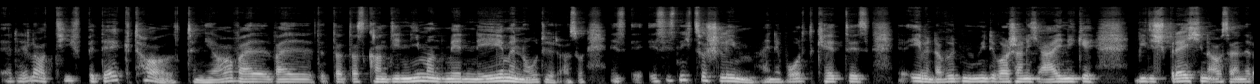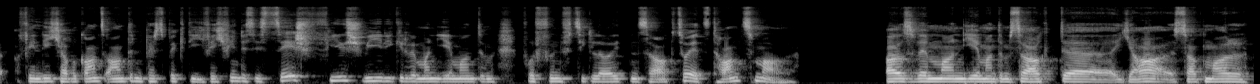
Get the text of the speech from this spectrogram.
äh, relativ bedeckt halten, ja, weil, weil das kann dir niemand mehr nehmen, oder? Also es, es ist nicht so schlimm. Eine Wortkette ist, eben, da würden mir wahrscheinlich einige widersprechen aus einer, finde ich, aber ganz anderen Perspektive. Ich finde, es ist sehr viel schwieriger, wenn man jemandem vor 50 Leuten sagt, so jetzt tanz mal. Als wenn man jemandem sagt, äh, ja, sag mal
